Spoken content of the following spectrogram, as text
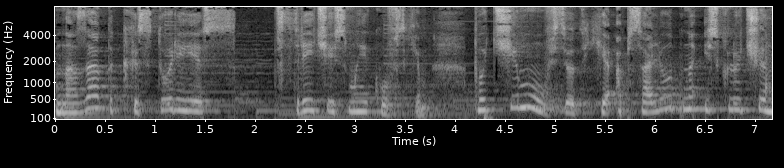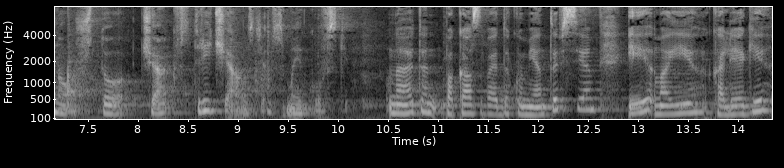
назад к истории с встречей с Маяковским. Почему все-таки абсолютно исключено, что Чак встречался с Маяковским? На это показывают документы все, и мои коллеги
